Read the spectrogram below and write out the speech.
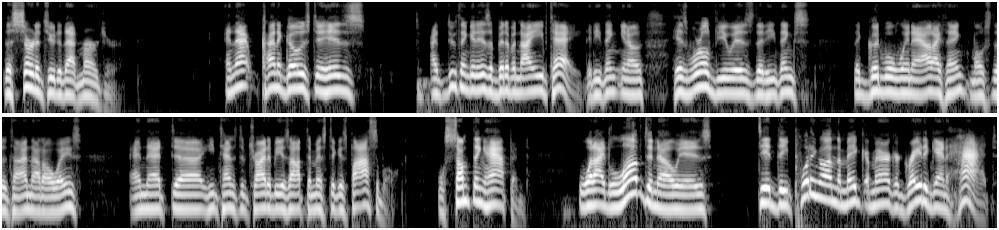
the certitude of that merger. And that kind of goes to his I do think it is a bit of a naivete that he think, you know, his worldview is that he thinks that good will win out, I think, most of the time, not always, and that uh, he tends to try to be as optimistic as possible. Well, something happened. What I'd love to know is did the putting on the Make America Great Again hat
